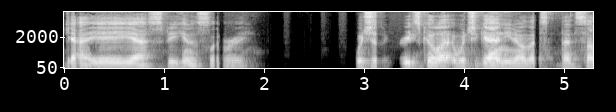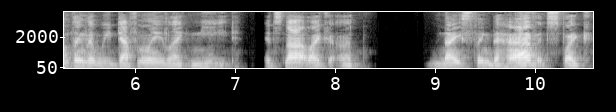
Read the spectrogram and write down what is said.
Yeah, yeah, yeah. Speaking of slippery, which is a great skill. uh, Which again, you know, that's that's something that we definitely like need. It's not like a nice thing to have. It's like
